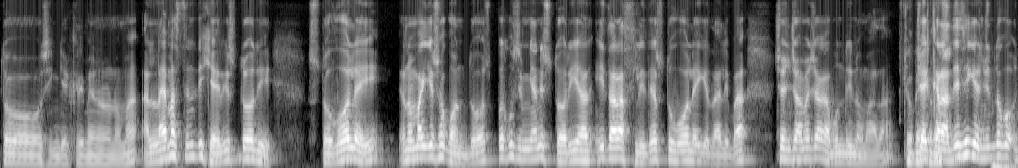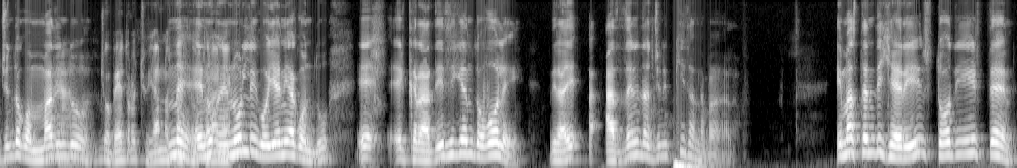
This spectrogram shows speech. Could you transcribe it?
το συγκεκριμένο όνομα, αλλά είμαστε τυχεροί στο ότι στο βόλεϊ, ενώ ο Μάκης ο Κοντός, που έχουν σε μια ιστορία, ήταν αθλητές του βόλεϊ και τα λοιπά, και εντιαμε και αγαπούν την ομάδα. Και ο Και, Πέτρος. κρατήθηκε και το, και το κομμάτι Ωραία, του, Και ο Πέτρος και ο Γιάννος ναι, Παντός ενώ, τώρα, ναι. ενώ όλη η οικογένεια κοντού ε, ε, κρατήθηκε το βόλεϊ. Δηλαδή, α- αν δεν ήταν εκείνοι, ποιοι ήταν να πάνε να λάβουν; Είμαστε τυχεροί στο ότι ήρθε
